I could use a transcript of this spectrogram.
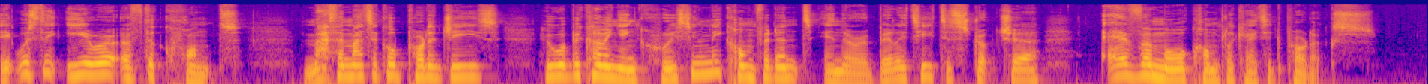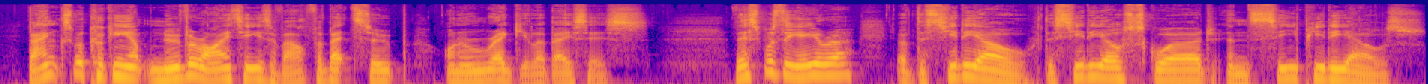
It was the era of the quant, mathematical prodigies who were becoming increasingly confident in their ability to structure ever more complicated products. Banks were cooking up new varieties of alphabet soup on a regular basis. This was the era of the CDO, the CDO squared, and CPDOs.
